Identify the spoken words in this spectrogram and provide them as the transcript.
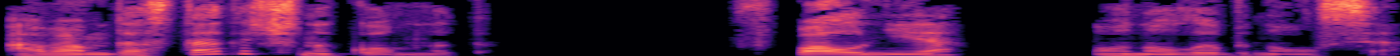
А вам достаточно комнат? Вполне, он улыбнулся.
